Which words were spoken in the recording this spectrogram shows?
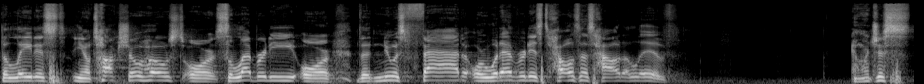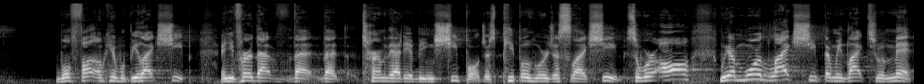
the latest you know, talk show host or celebrity or the newest fad or whatever it is tells us how to live. And we're just, we'll follow, okay, we'll be like sheep. And you've heard that, that, that term, the idea of being sheeple, just people who are just like sheep. So we're all, we are more like sheep than we'd like to admit.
